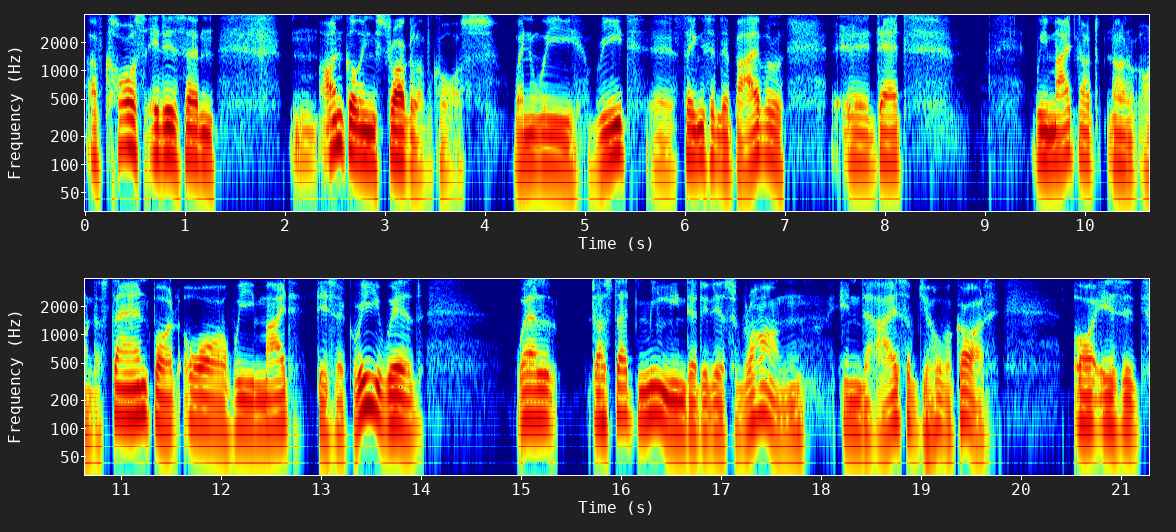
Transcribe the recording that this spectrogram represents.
of course, it is an mm, ongoing struggle, of course, when we read uh, things in the Bible uh, that we might not, not understand, but or we might disagree with. Well, does that mean that it is wrong in the eyes of Jehovah God? Or is it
